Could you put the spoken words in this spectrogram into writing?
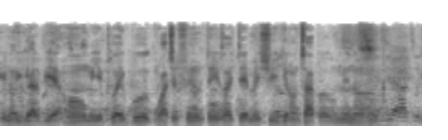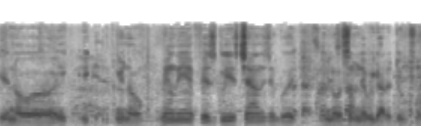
You know, you gotta be at home in your playbook, watching film, things like that. Make sure you get on top of them, and um, you know, uh, it, it, you know, mentally and physically it's challenging, but you know, it's something that we gotta do. So.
